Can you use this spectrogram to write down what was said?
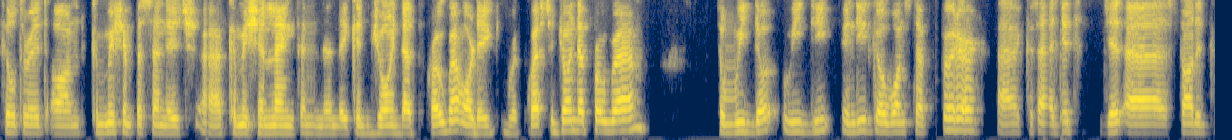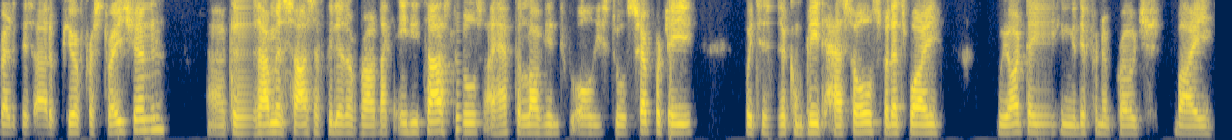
filter it on commission percentage, uh, commission length, and then they can join that program or they request to join that program. So we do we de- indeed go one step further because uh, I did uh, started Reditus out of pure frustration because uh, I'm a SaaS affiliate of around like 80 SaaS tools. I have to log into all these tools separately, which is a complete hassle. So that's why we are taking a different approach by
